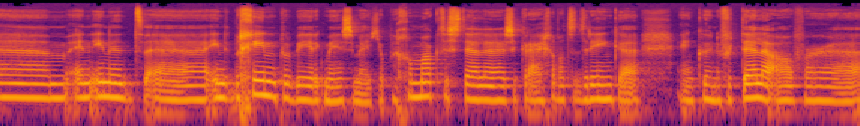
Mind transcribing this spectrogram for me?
Um, en in het, uh, in het begin probeer ik mensen een beetje op hun gemak te stellen. Ze krijgen wat te drinken en kunnen vertellen over uh,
